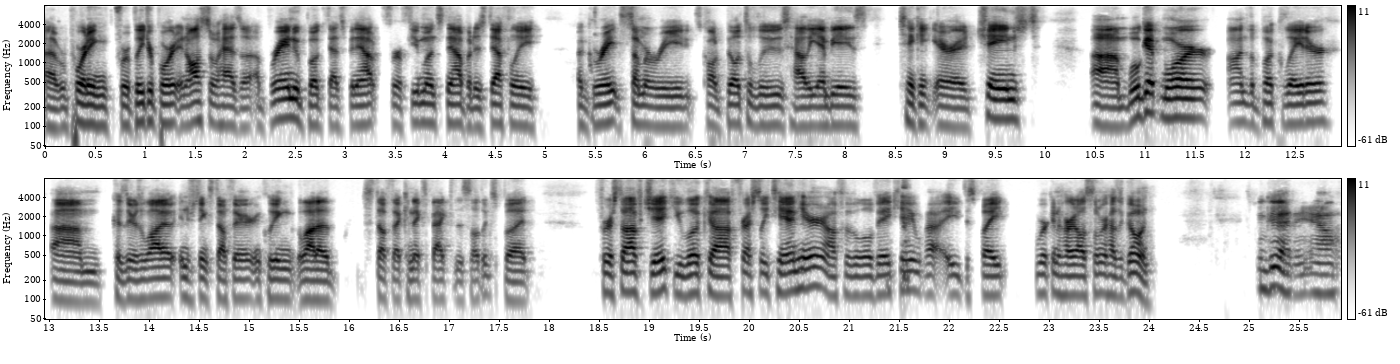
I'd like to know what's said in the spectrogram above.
uh, reporting for Bleacher Report, and also has a, a, brand new book that's been out for a few months now, but is definitely a great summer read. It's called Built to Lose: How the NBA's Tanking Era Changed. Um, we'll get more on the book later because um, there's a lot of interesting stuff there, including a lot of stuff that connects back to the Celtics. But First off, Jake, you look uh, freshly tan here off of a little vacay, despite working hard all summer. How's it going? It's been good. You know,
